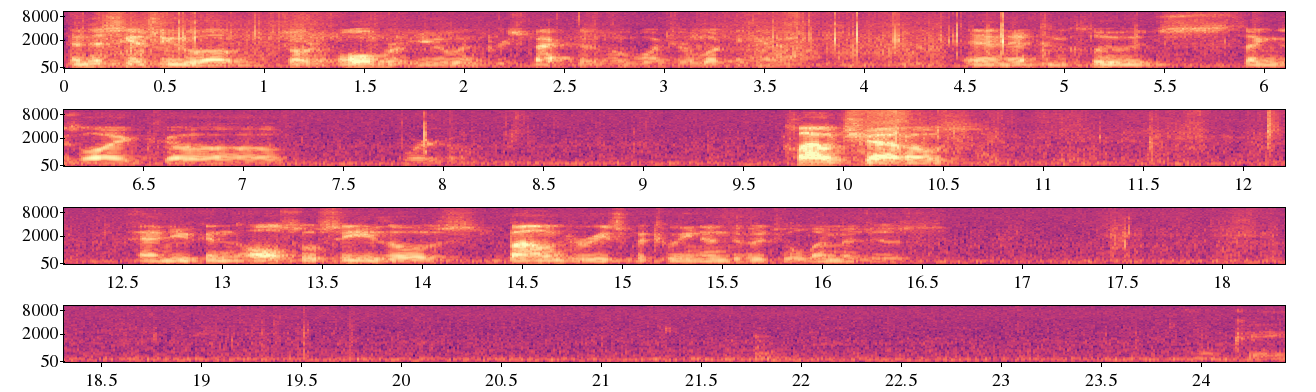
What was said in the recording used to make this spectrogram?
And this gives you a sort of overview and perspective of what you're looking at. And it includes things like, uh, where go? Cloud shadows. And you can also see those boundaries between individual images. Okay,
